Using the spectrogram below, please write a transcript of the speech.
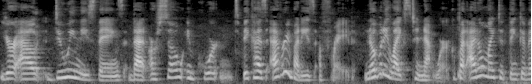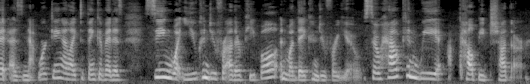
You're out doing these things that are so important because everybody's afraid. Nobody likes to network, but I don't like to think of it as networking. I like to think of it as seeing what you can do for other people and what they can do for you. So, how can we help each other?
